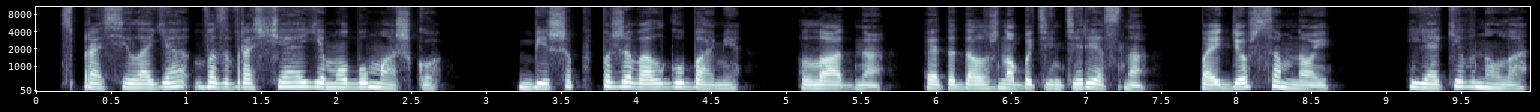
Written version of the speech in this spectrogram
— спросила я, возвращая ему бумажку. Бишоп пожевал губами. «Ладно, Это должно быть интересно. Пойдешь со мной?» Я кивнула.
